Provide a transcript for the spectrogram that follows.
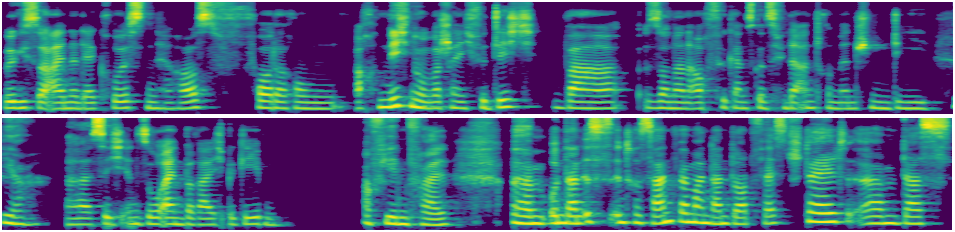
wirklich so eine der größten Herausforderungen auch nicht nur wahrscheinlich für dich war, sondern auch für ganz, ganz viele andere Menschen, die ja. äh, sich in so einen Bereich begeben. Auf jeden Fall. Ähm, und dann ist es interessant, wenn man dann dort feststellt, ähm, dass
